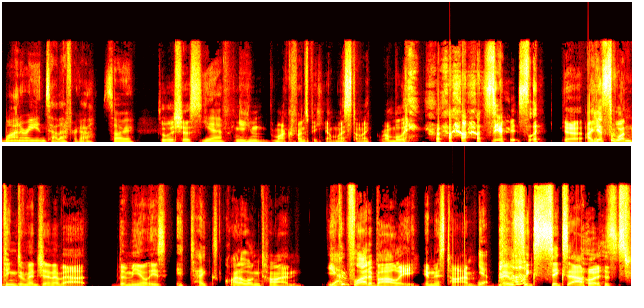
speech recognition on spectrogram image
winery in South Africa. So, delicious. yeah. You can the microphone's picking up my stomach rumbling. Seriously. Yeah. I guess the one thing to mention about the meal is it takes quite a long time. You Yeah. could fly to Bali in this time. Yeah. It was six six hours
